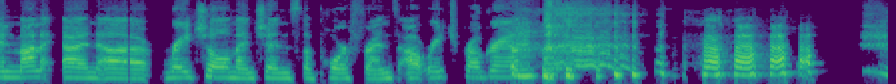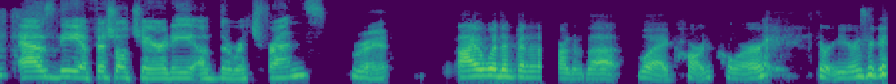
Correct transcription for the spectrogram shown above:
and Mon- and uh, Rachel mentions the Poor Friends outreach program as the official charity of the Rich Friends. Right. I would have been a part of that like hardcore three years ago.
